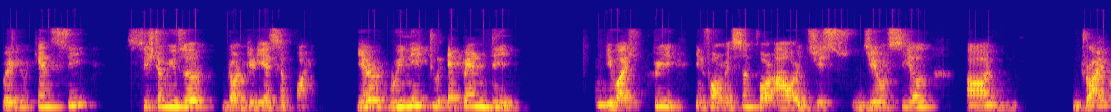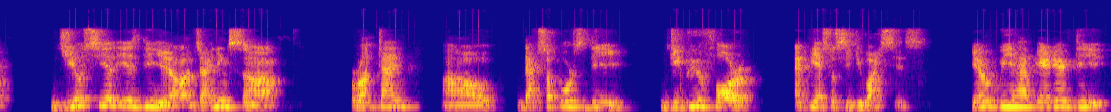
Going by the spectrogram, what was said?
where you can see system user.ddsf file. Here we need to append the device tree information for our ZOCL uh, driver. ZOCL is the uh, uh, runtime uh, that supports the DPU for MPSoC devices. Here we have added the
